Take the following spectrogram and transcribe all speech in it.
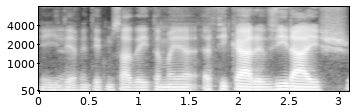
E devem ter começado aí também a, a ficar virais.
